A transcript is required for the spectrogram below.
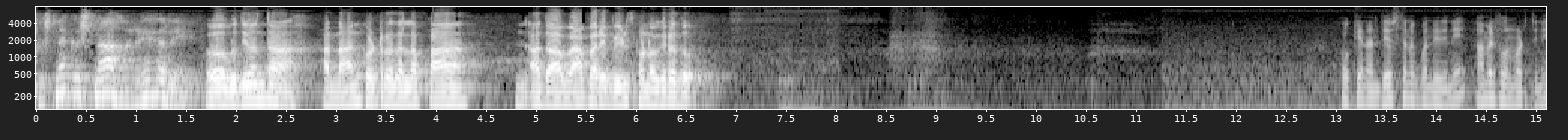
ಕೃಷ್ಣ ಕೃಷ್ಣ, ಹರೇ ಹರೇ. ಓ ಬುದ್ಧಿವಂತ, ಅದು ನಾನು ಕೊಟ್ಟಿರೋದಲ್ಲಪ್ಪ. ಅದು ಆ ವ್ಯಾಪಾರಿ ಬೀಳ್ಸ್ಕೊಂಡು ಹೋಗಿರೋದು. ಓಕೆ, ನಾನು ದೇವಸ್ಥಾನಕ್ಕೆ ಬಂದಿದ್ದೀನಿ. ಆಮೇಲೆ ಫೋನ್ ಮಾಡ್ತೀನಿ.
